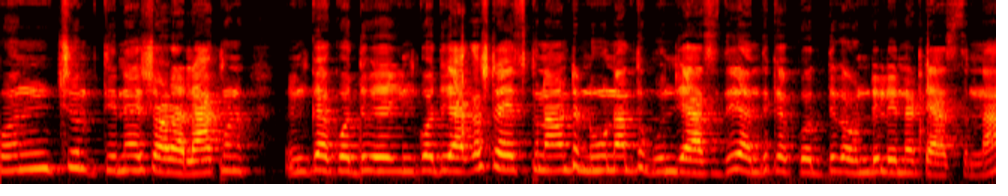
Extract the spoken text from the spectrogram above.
కొంచెం తినేసాడు లేకుండా ఇంకా కొద్దిగా ఇంకొద్దిగా ఎగస్ట్రా వేసుకున్నామంటే నూనె అంతా గుంజేస్తుంది. అందుకే కొద్దిగా ఉండి లేనట్టు వేస్తున్నా.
